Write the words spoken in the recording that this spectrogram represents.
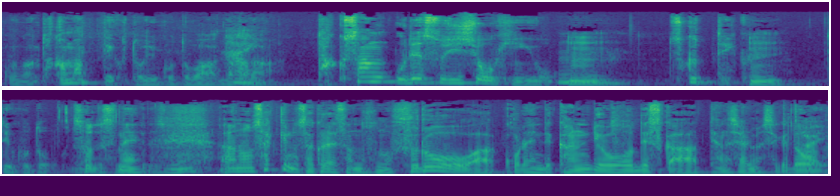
これが高まっていくということは、だから、はい、たくさん売れ筋商品を作っていく。うんっていうこと、ね、そうですね。あの、さっきの桜井さんのそのフローはこの辺で完了ですかって話ありましたけど、はい、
